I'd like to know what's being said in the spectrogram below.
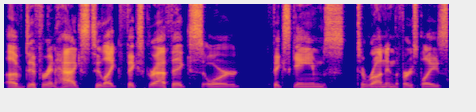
of different hacks to like fix graphics or fix games to run in the first place.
